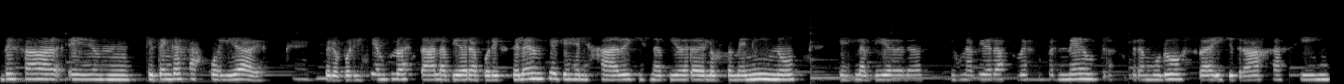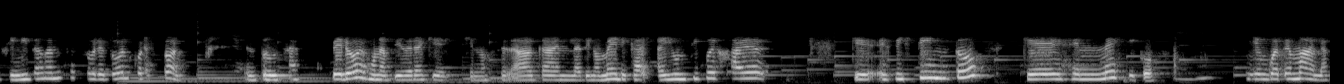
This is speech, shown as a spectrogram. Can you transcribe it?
de esa, em, que tenga esas cualidades. Pero, por ejemplo, está la piedra por excelencia, que es el jade, que es la piedra de lo femenino, que es la piedra, que es una piedra a su vez súper neutra, súper amorosa y que trabaja así infinitamente sobre todo el corazón. Entonces, pero es una piedra que, que no se da acá en Latinoamérica. Hay un tipo de jade que es distinto, que es en México y en Guatemala,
